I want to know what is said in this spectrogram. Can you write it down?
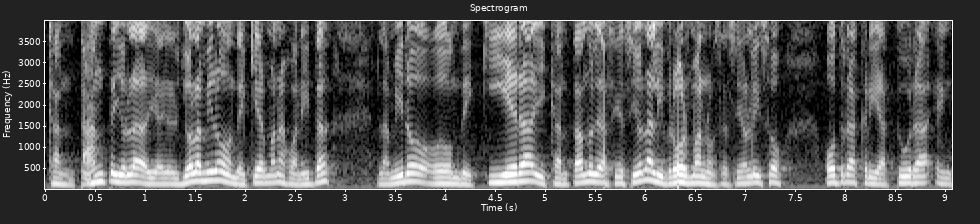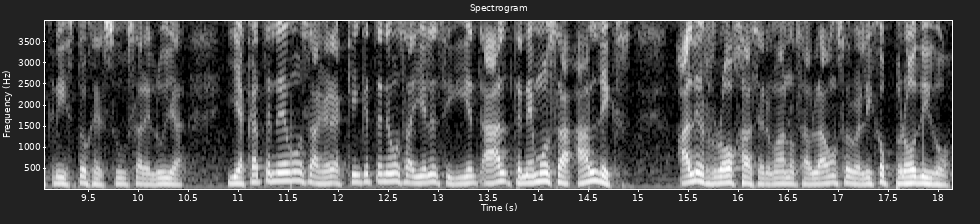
cantante, yo la, yo la miro donde quiera, hermana Juanita, la miro donde quiera y cantándole al Señor. El Señor la libró, hermanos, el Señor le hizo otra criatura en Cristo Jesús, aleluya. Y acá tenemos, ¿a quién que tenemos ahí en el siguiente? tenemos a Alex, Alex Rojas, hermanos. Hablamos sobre el hijo pródigo,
